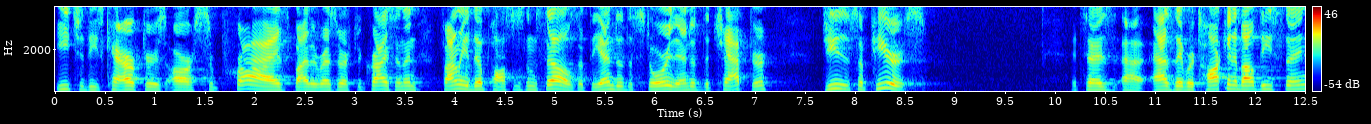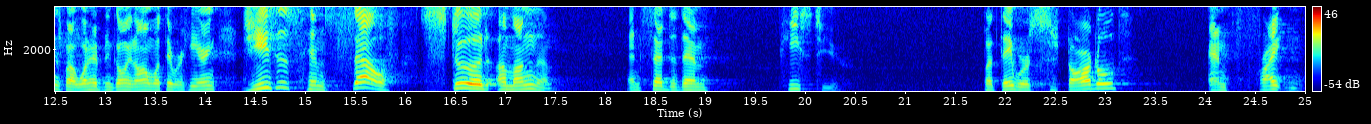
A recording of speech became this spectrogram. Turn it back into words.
each of these characters are surprised by the resurrected Christ. And then finally, the apostles themselves. At the end of the story, the end of the chapter, Jesus appears it says, uh, as they were talking about these things, about what had been going on, what they were hearing, Jesus himself stood among them and said to them, Peace to you. But they were startled and frightened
